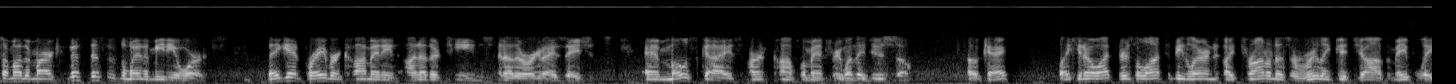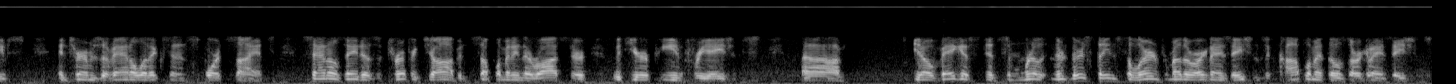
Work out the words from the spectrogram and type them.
some other markets, this, this is the way the media works they get braver commenting on other teams and other organizations. And most guys aren't complimentary when they do so. Okay? Like, you know what? There's a lot to be learned. Like, Toronto does a really good job, the Maple Leafs, in terms of analytics and sports science. San Jose does a terrific job in supplementing their roster with European free agents. Um, you know, Vegas did some really, there, there's things to learn from other organizations and complement those organizations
